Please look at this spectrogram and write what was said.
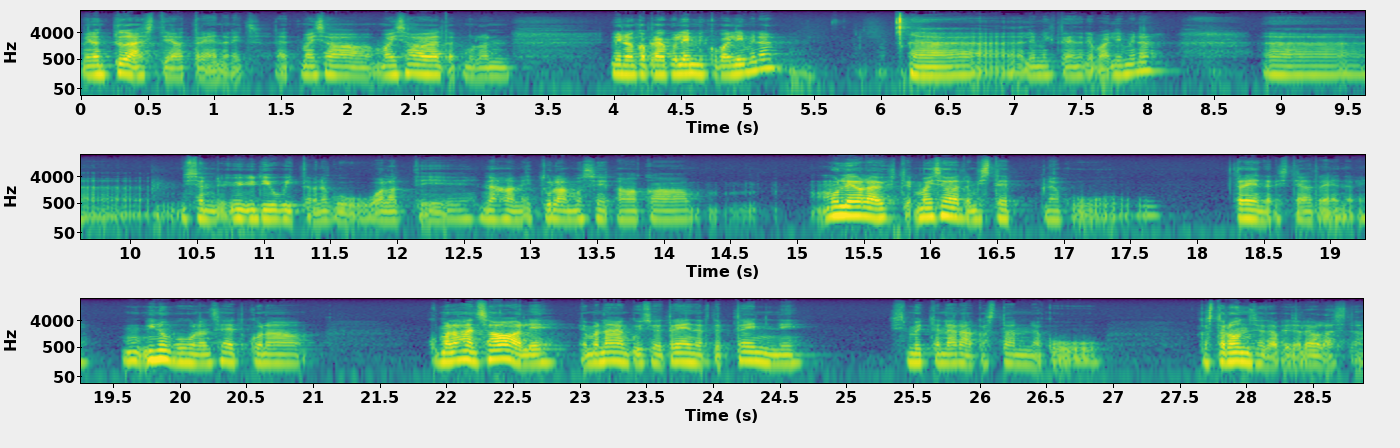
meil on tõesti head treenerid, et ma ei saa, ma ei saa öelda, et mul on, meil on ka praegu lemmiku valimine lemmiktreeneri valimine mis on ülihuvitav nagu alati näha neid tulemusi, aga mul ei ole ühte, ma ei saa öelda, mis teeb nagu treenerist hea treeneri minu puhul on see, et kuna, kui ma lähen saali ja ma näen, kui see treener teeb trenni, siis ma ütlen ära, kas ta on nagu, kas tal on seda või tal ei ole seda.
